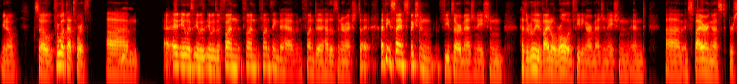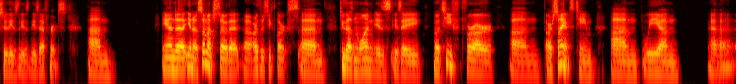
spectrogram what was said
you know, so for what that's worth, um, it, it, was it was it was a fun fun fun thing to have and fun to have those interactions. I, I think science fiction feeds our imagination, has a really vital role in feeding our imagination and um, inspiring us to pursue these these these efforts. Um, and uh, you know, so much so that uh, Arthur C. Clarke's um, 2001 is is a motif for our um, our science team. Um, we um, uh,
